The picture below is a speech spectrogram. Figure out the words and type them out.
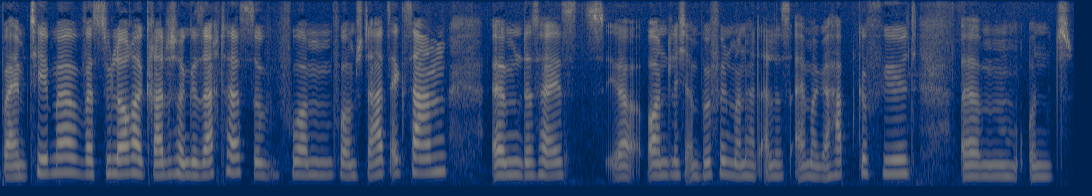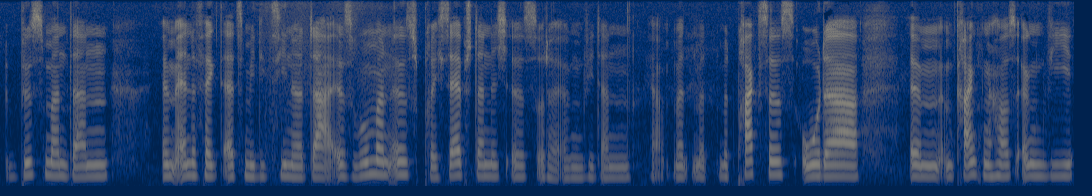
beim Thema, was du, Laura, gerade schon gesagt hast, so vorm, vorm Staatsexamen. Ähm, das heißt, ja, ordentlich am Büffeln, man hat alles einmal gehabt gefühlt. Ähm, und bis man dann im Endeffekt als Mediziner da ist, wo man ist, sprich selbstständig ist oder irgendwie dann ja, mit, mit, mit Praxis oder ähm, im Krankenhaus irgendwie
